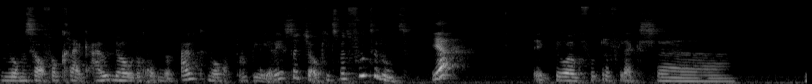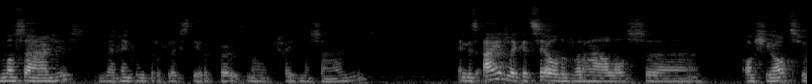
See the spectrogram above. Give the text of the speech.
wil mezelf ook gelijk uitnodigen om dat uit te mogen proberen, is dat je ook iets met voeten doet. Ik doe ook voetreflex eh, massages. Ik ben geen voetreflextherapeut, maar ik geef massages. En het is eigenlijk hetzelfde verhaal als, eh als shiatsu,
